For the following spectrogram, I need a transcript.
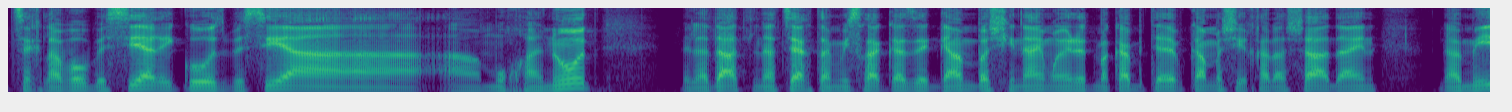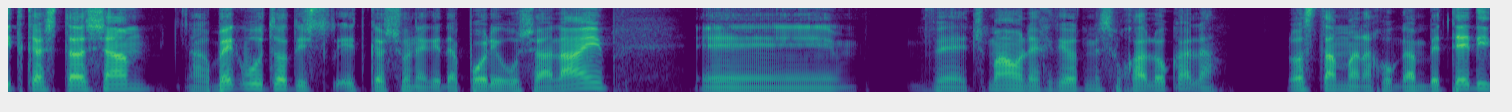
צריך לבוא בשיא הריכוז, בשיא המוכנות, ולדעת לנצח את המשחק הזה גם בשיניים, ראינו את מכבי תל אביב כמה שהיא חלשה, עדיין גם היא התקשתה שם, הרבה קבוצות התקשו נגד הפועל ירושלים, אה, ותשמע, הולכת להיות משוכה לא קלה. לא סתם, אנחנו גם בטדי,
